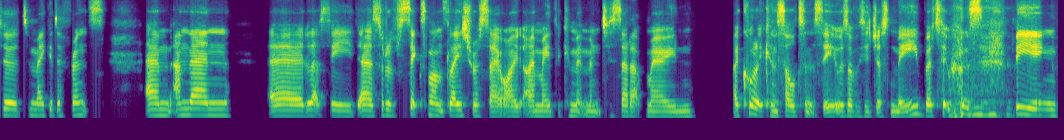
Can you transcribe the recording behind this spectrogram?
to to make a difference. Um, and then uh, let's see, uh, sort of six months later or so, I, I, made the commitment to set up my own. I call it consultancy. It was obviously just me, but it was being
